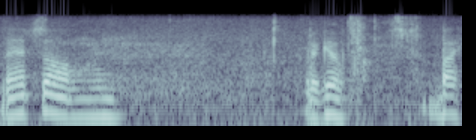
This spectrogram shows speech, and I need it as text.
that's all. And gotta go. Bye.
